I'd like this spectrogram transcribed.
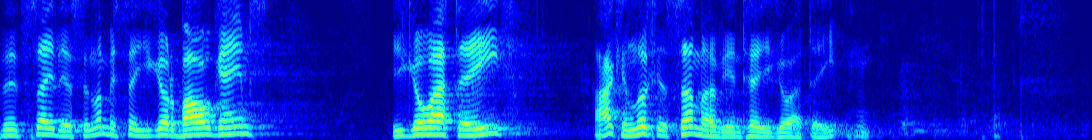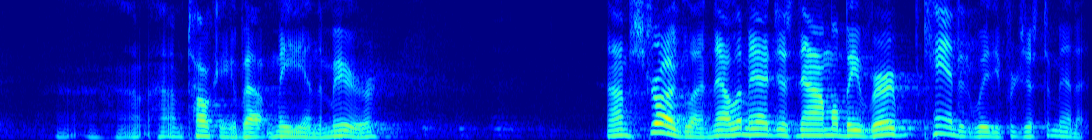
to say this. And let me say, you go to ball games, you go out to eat. I can look at some of you until you go out to eat. Uh, I'm talking about me in the mirror. I'm struggling. Now, let me add just now, I'm going to be very candid with you for just a minute.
